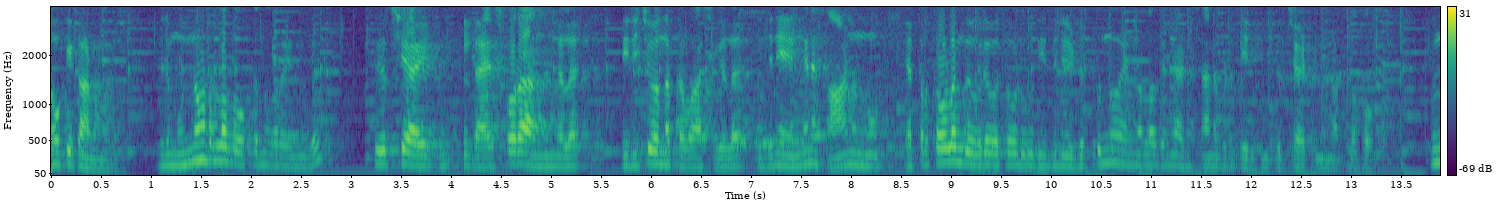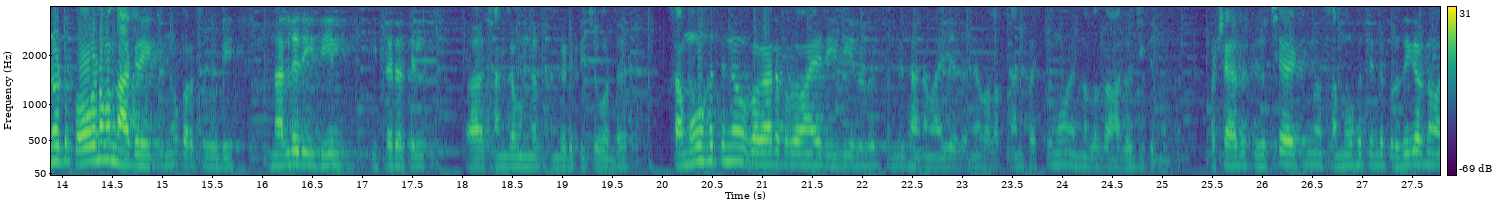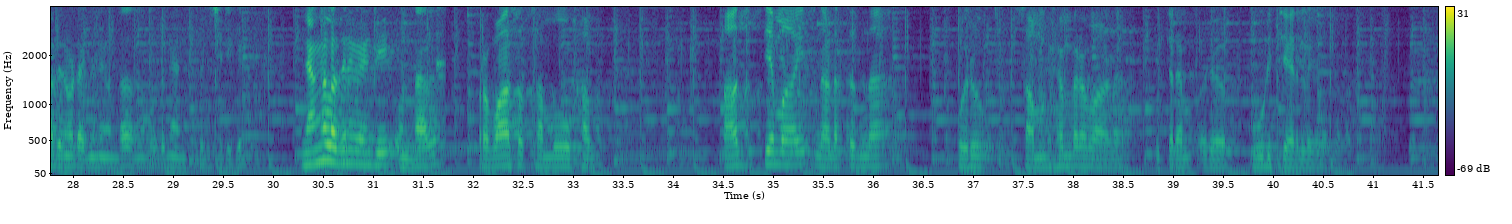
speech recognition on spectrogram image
നോക്കിക്കാണുന്നത്. ഇതിന് മുന്നോട്ടുള്ള പോക്കെന്ന് പറയുന്നത് തീർച്ചയായിട്ടും ഡയസ്പോറ അംഗങ്ങൾ തിരിച്ചു വന്ന പ്രവാസികൾ ഇതിനെ എങ്ങനെ കാണുന്നു എത്രത്തോളം ഗൗരവത്തോടു കൂടി ഇതിനെ എടുക്കുന്നു എന്നുള്ളതിനെ അടിസ്ഥാനപ്പെടുത്തിയിരിക്കും തീർച്ചയായിട്ടും മുന്നോട്ടുള്ള പോക്ക്. മുന്നോട്ട് പോകണമെന്ന് ആഗ്രഹിക്കുന്നു. കുറച്ചുകൂടി നല്ല രീതിയിൽ ഇത്തരത്തിൽ സംഗമങ്ങൾ സംഘടിപ്പിച്ചുകൊണ്ട് സമൂഹത്തിന് ഉപകാരപ്രദമായ രീതിയിലുള്ള ഒരു സംവിധാനമായി അതിനെ വളർത്താൻ പറ്റുമോ എന്നുള്ളത് ആലോചിക്കുന്നുണ്ട്. പക്ഷേ അത് തീർച്ചയായിട്ടും സമൂഹത്തിന്റെ പ്രതികരണം അതിനോട് എങ്ങനെയുണ്ട് എന്നുള്ളതിനനുസരിച്ചിരിക്കും ഞങ്ങൾ അതിനു വേണ്ടി ഉണ്ടാകും. പ്രവാസ സമൂഹം ആദ്യമായി നടത്തുന്ന ഒരു സംരംഭമാണ് ഇത്തരം ഒരു കൂടിച്ചേരലുകൾ എന്നുള്ളത്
